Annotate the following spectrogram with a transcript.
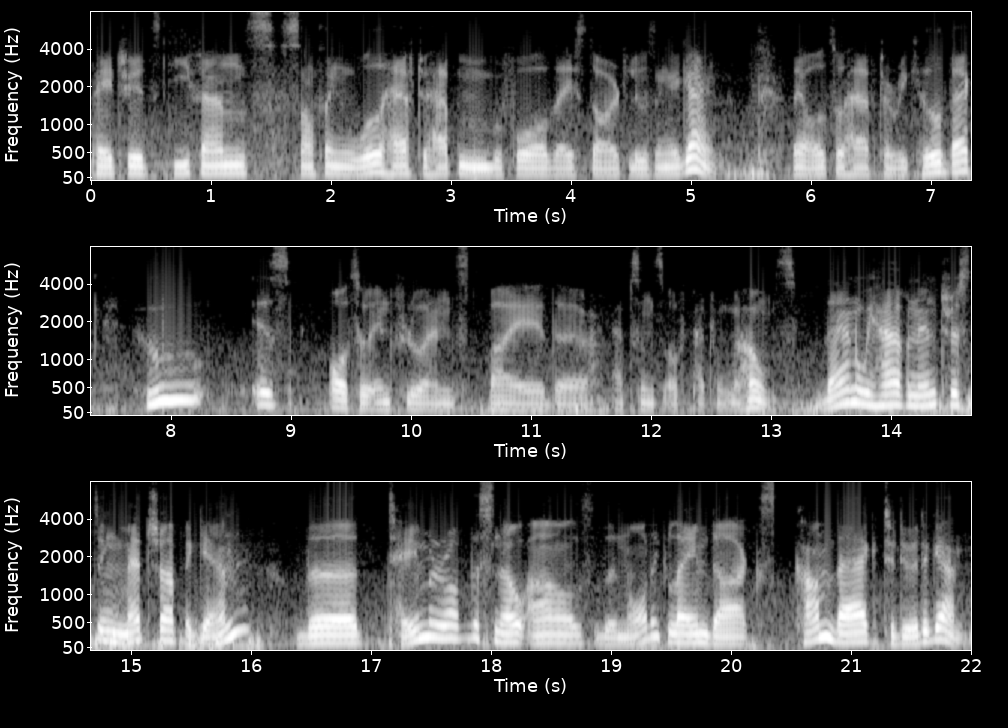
Patriots defense, something will have to happen before they start losing again. They also have Tyreek Hill back, who is also influenced by the absence of Patrick Mahomes. Then we have an interesting matchup again. The tamer of the snow owls, the Nordic lame ducks, come back to do it again.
